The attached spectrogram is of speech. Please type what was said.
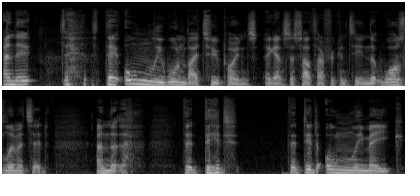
and they they only won by two points against a South African team that was limited, and that that did that did only make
